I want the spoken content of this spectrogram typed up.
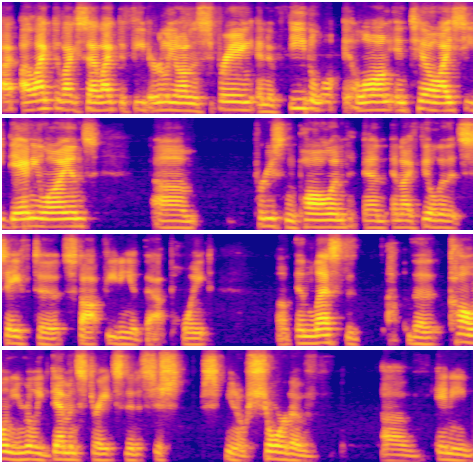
I, I, like to, like I said, I like to feed early on in the spring and to feed along, along until I see dandelions um, producing pollen, and and I feel that it's safe to stop feeding at that point, um, unless the the colony really demonstrates that it's just you know short of of any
